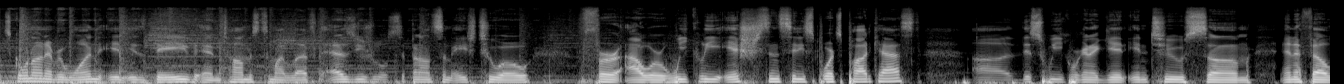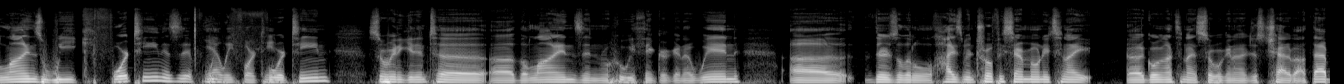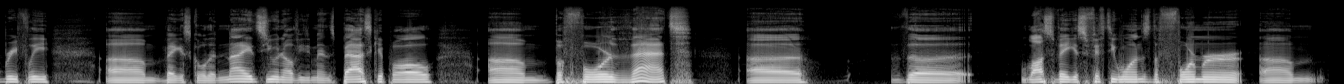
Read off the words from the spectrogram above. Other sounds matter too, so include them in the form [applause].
What's going on, everyone? It is Dave and Thomas to my left, as usual, sipping on some H2O for our weekly ish Sin City Sports podcast. Uh, this week, we're going to get into some NFL lines. Week 14, is it? Yeah, week 14. 14. So, we're going to get into uh, the lines and who we think are going to win. Uh, there's a little Heisman Trophy ceremony tonight, uh, going on tonight. So, we're going to just chat about that briefly um, Vegas Golden Knights, UNLV men's basketball. Um, before that, uh, the Las Vegas 51s, the former, um,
